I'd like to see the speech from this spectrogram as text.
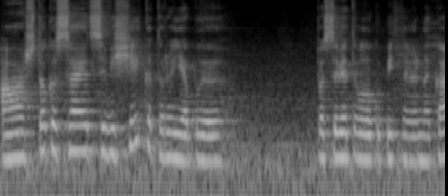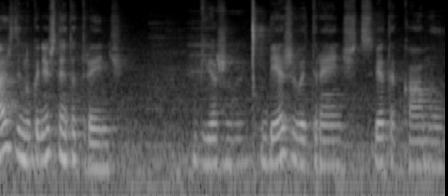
А что касается вещей, которые я бы посоветовала купить, наверное, каждый, ну, конечно, это тренч. Бежевый. Бежевый тренч цвета камел.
